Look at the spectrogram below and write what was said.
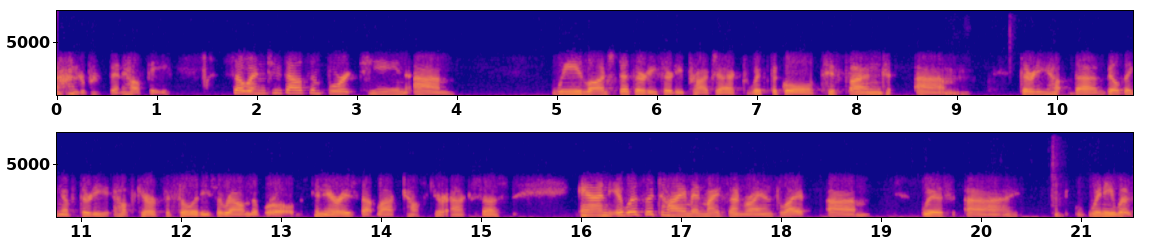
100% healthy. So in 2014, um, we launched the 3030 project with the goal to fund um, 30 the building of 30 healthcare facilities around the world in areas that lacked healthcare access. And it was a time in my son Ryan's life um, with uh, when he was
